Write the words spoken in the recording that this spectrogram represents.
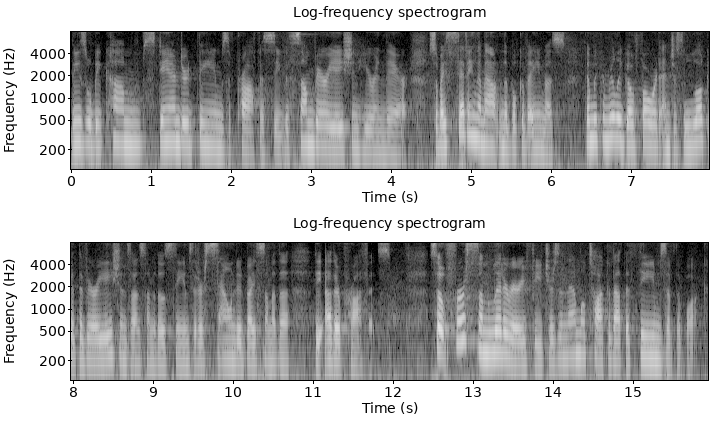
These will become standard themes of prophecy with some variation here and there. So, by setting them out in the book of Amos, then we can really go forward and just look at the variations on some of those themes that are sounded by some of the, the other prophets. So, first, some literary features, and then we'll talk about the themes of the book.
